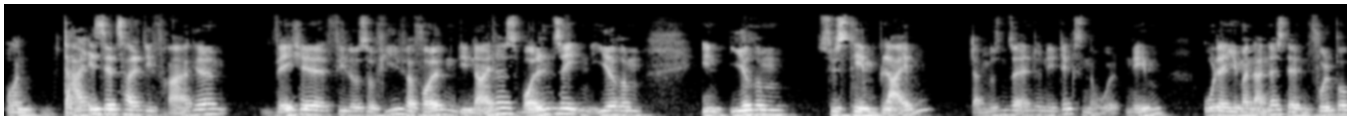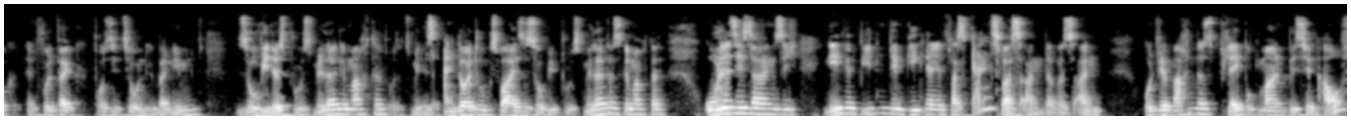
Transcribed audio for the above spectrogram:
Und da ist jetzt halt die Frage, welche Philosophie verfolgen die Niners? Wollen sie in ihrem, in ihrem System bleiben? Dann müssen sie Anthony Dixon holen, nehmen oder jemand anders, der den Fullback-Position übernimmt, so wie das Bruce Miller gemacht hat, oder zumindest andeutungsweise, so wie Bruce Miller das gemacht hat. Oder sie sagen sich, nee, wir bieten dem Gegner jetzt was ganz was anderes an und wir machen das Playbook mal ein bisschen auf,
